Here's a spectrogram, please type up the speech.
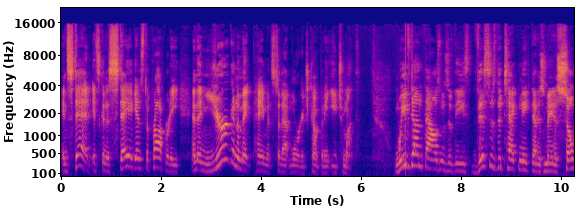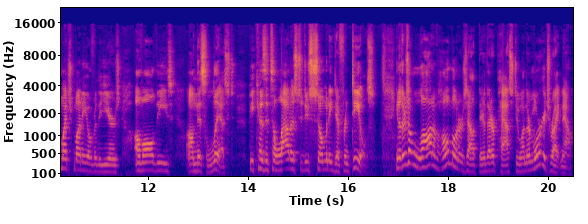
Instead, it's going to stay against the property and then you're going to make payments to that mortgage company each month. We've done thousands of these. This is the technique that has made us so much money over the years of all these on this list because it's allowed us to do so many different deals. You know, there's a lot of homeowners out there that are past due on their mortgage right now.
